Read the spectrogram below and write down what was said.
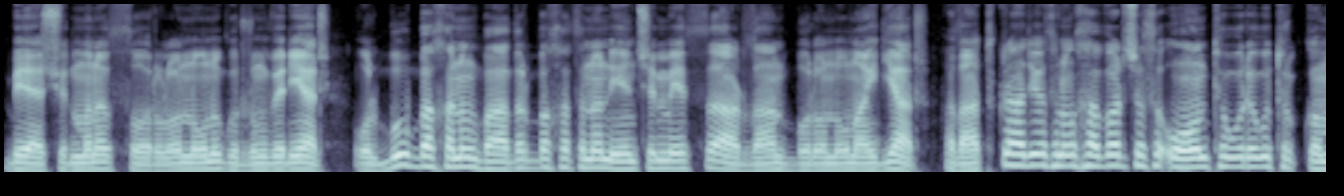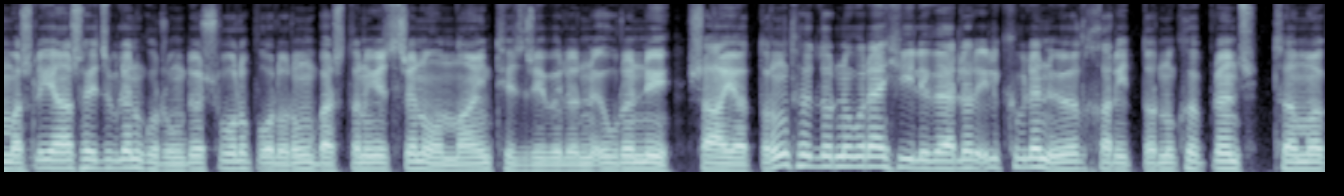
bäş ýüz manat soralandygyny gürrüň berýär. Ol bu bahanyň bazar bahasyndan ençeme esse arzan bolandygyny aýdýar. Azatlyk Radiosynyň habarçysy on töweregi türkmenbaşly ýaşaýjy bilen gürrüňdeş bolup, olaryň başdan geçiren onlaýn tejribelerini öwrendi. Şaýatlaryň sözlerine görä, hilegärler ilki bilen öz harytlaryny köplenç, Toma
